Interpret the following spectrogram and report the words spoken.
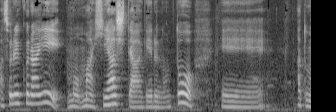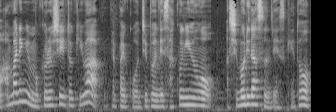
まあ、それくらいもうまあ冷やしてあげるのと、えー、あともあまりにも苦しい時はやっぱりこう自分で搾乳を絞り出すんですけど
